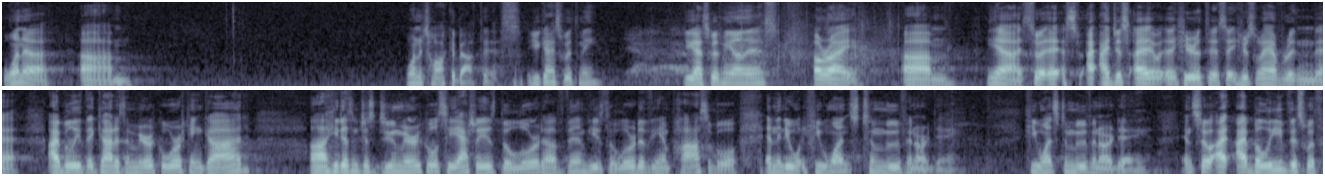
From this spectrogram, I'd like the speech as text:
want to um, want to talk about this. You guys with me? You guys with me on this? All right. Um, yeah, so uh, I, I just I hear this. Here's what I have written that I believe that God is a miracle working God. Uh, he doesn't just do miracles, He actually is the Lord of them. He's the Lord of the impossible. And then He, he wants to move in our day. He wants to move in our day. And so I, I, believe this with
